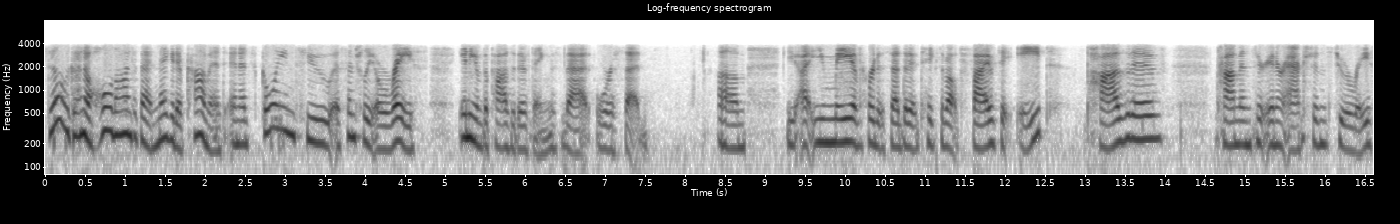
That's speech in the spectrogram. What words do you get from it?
still going to hold on to that negative comment and it's going to essentially erase any of the positive things that were said. Um, you, you may have heard it said that it takes about five to eight positive comments or interactions to erase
